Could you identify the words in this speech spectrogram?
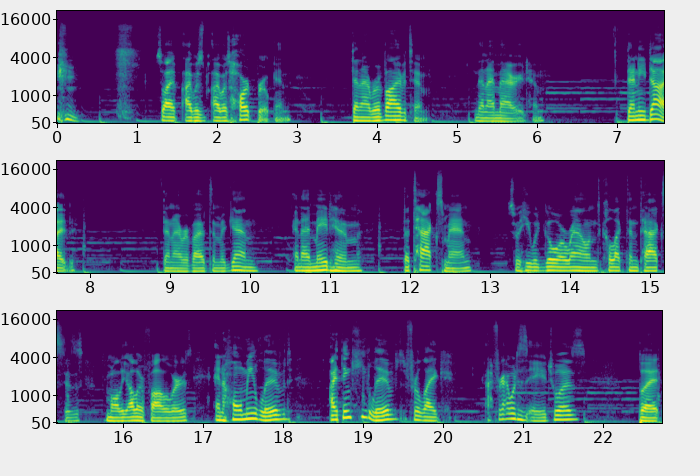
so I, I was I was heartbroken. Then I revived him. Then I married him. Then he died. Then I revived him again, and I made him the tax man, so he would go around collecting taxes from all the other followers. And homie lived, I think he lived for like, I forgot what his age was, but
